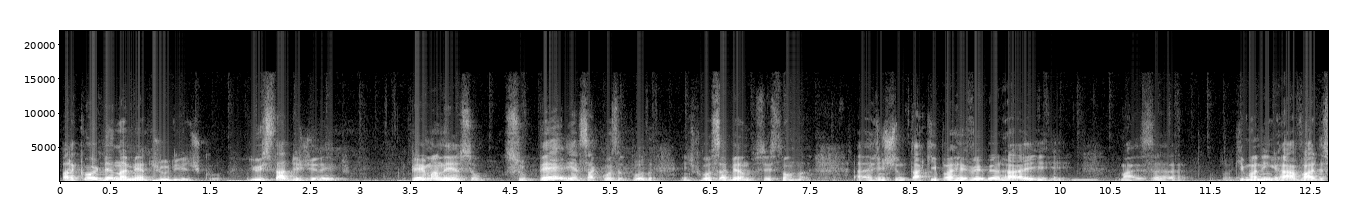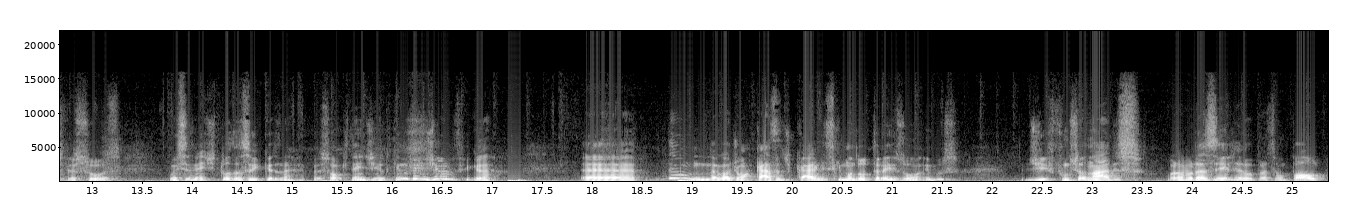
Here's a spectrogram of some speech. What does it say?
para que o ordenamento jurídico e o Estado de Direito permaneçam, superem essa coisa toda. A gente ficou sabendo, vocês estão. A gente não está aqui para reverberar, e, mas uh, aqui em Maringá, várias pessoas, coincidente, todas ricas, né? Pessoal que tem dinheiro. Quem não tem dinheiro fica. É, tem um negócio de uma casa de carnes que mandou três ônibus de funcionários para Brasília para São Paulo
